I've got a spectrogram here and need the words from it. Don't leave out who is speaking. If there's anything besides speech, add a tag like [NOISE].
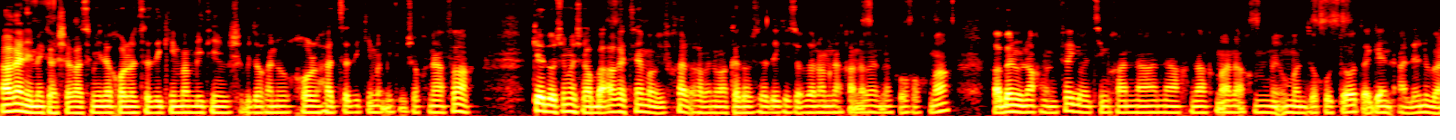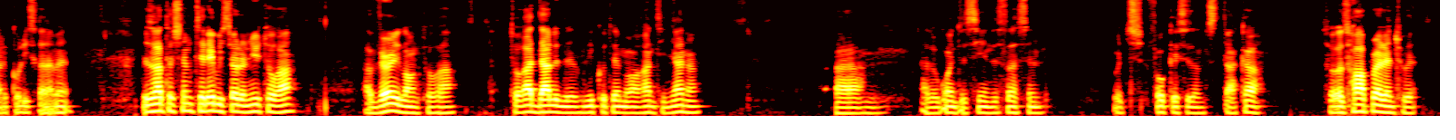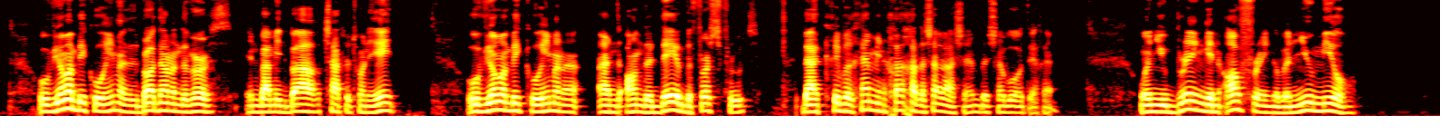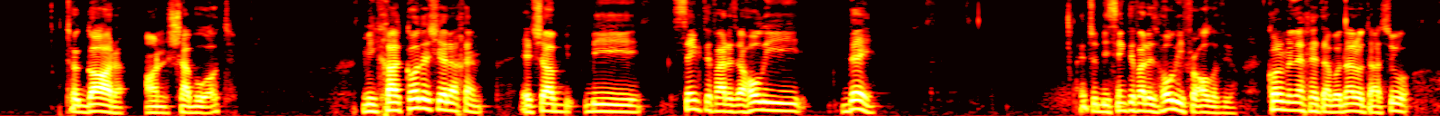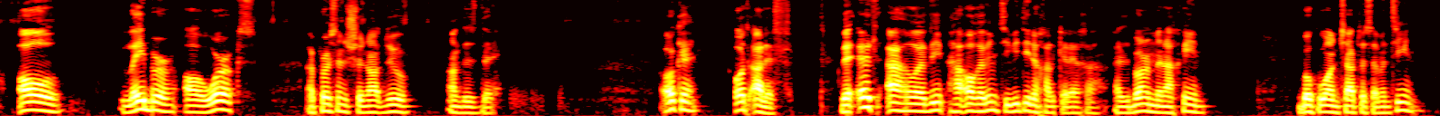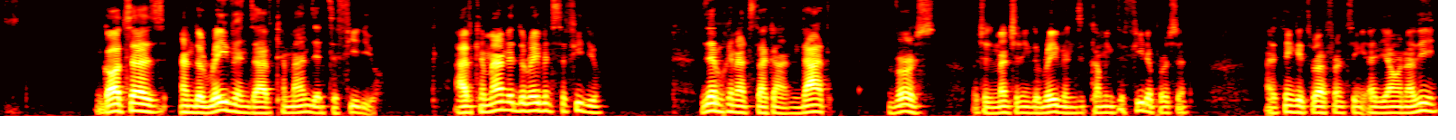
Speaker 1: הרי אני מקשר עצמי לכל הצדיקים האמיתיים שבתוכנו ולכל הצדיקים האמיתיים שוכנה עפר. קדושים אשר בארץ הם המבחן רבנו הקדוש צדיק יסוד עולם נחן ומקור חוכמה. רבנו נחמן פגם את שמחה נח נחמן נחמן מאומן זכותו תגן עלינו ועל כל ישראל אמן. בעזרת השם today we start a new Torah, a very long Torah, Torah ד' ליקוטי מאורן תניאנה. as we're going to see in this lesson, which focuses on tzedakah. So let's hop right into it. Uvyom Bikurim, as is brought down in the verse in Bamidbar, chapter 28. Uvyom Bikurim, and on the day of the first fruits, when you bring an offering of a new meal to God on Shavuot, it shall be sanctified as a holy day. It should be sanctified as holy for all of you. All labor, all works, a person should not do on this day. Okay, Ot Aleph. ואת העורבים ציוויתי לכלכלך. As born Melachim, Book 1, Chapter 17, God says, And the ravens I have commanded to feed you. I have commanded the ravens to feed you. That verse, which is mentioning the ravens coming to feed a person, I think it's referencing Eliyahu Navi,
